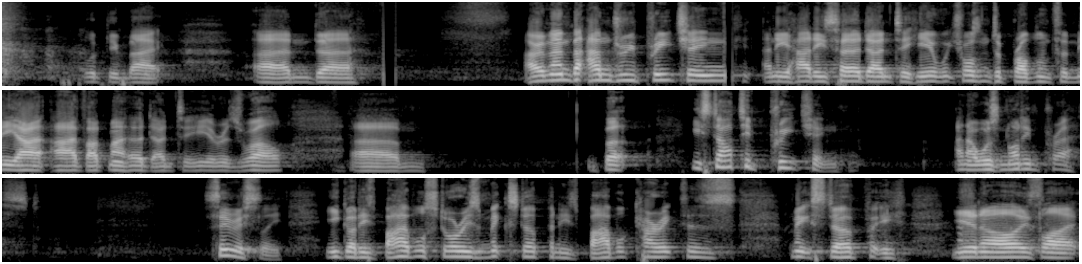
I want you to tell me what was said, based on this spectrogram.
looking back. And uh, I remember Andrew preaching, and he had his hair down to here, which wasn't a problem for me. I, have had my hair down to here as well. Um, but he started preaching, and I was not impressed. Seriously. He got his Bible stories mixed up and his Bible characters mixed up. He, you know, he's like,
